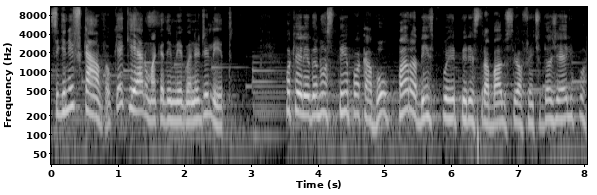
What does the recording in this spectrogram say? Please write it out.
significava. O que, que era uma academia Goiânia de Letras. Ok, Leda, nosso tempo acabou. Parabéns por, por, esse trabalho seu à frente da GL, por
